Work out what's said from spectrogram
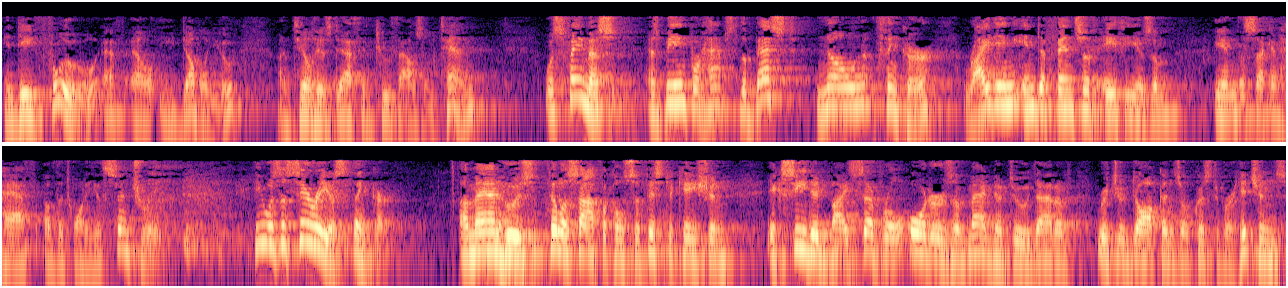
Indeed, Flew, F L E W, until his death in 2010, was famous as being perhaps the best known thinker writing in defense of atheism in the second half of the 20th century. He was a serious thinker a man whose philosophical sophistication exceeded by several orders of magnitude that of Richard Dawkins or Christopher Hitchens,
